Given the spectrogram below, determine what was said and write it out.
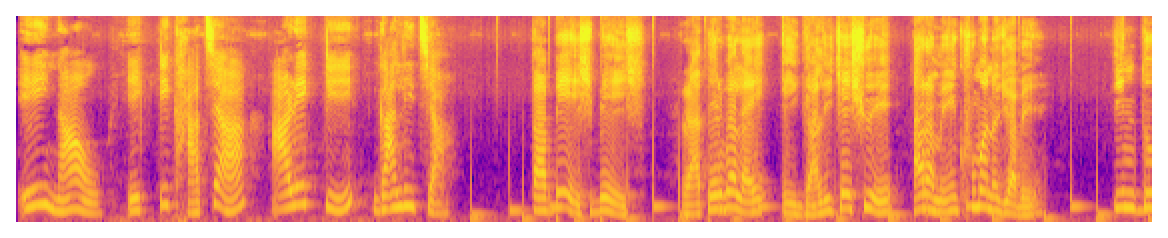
এই নাও একটি খাঁচা আর একটি গালিচা। তা বেশ বেশ। রাতের বেলায় এই গালিচায় শুয়ে আরামে ঘুমানো যাবে। কিন্তু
